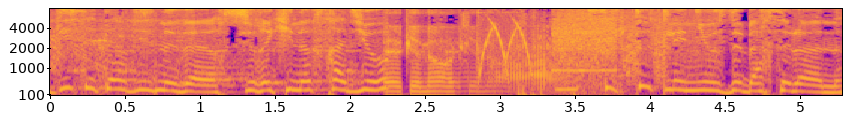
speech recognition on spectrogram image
17h-19h sur Equinox Radio, c'est toutes les news de Barcelone.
